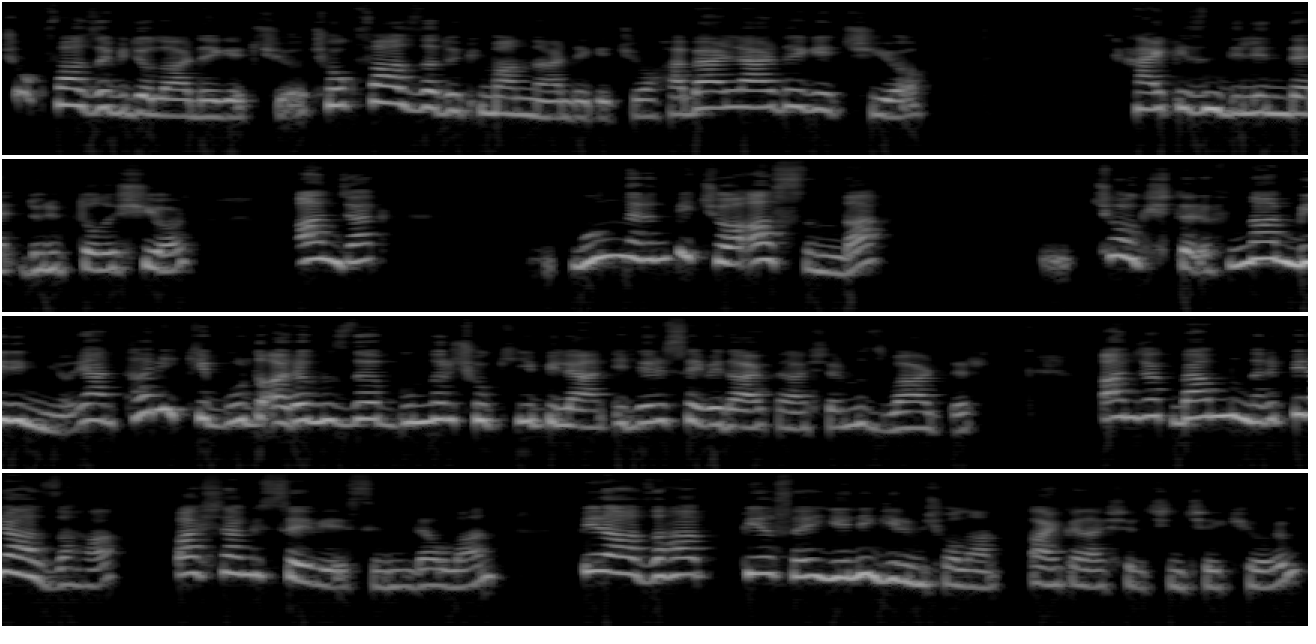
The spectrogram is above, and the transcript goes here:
Çok fazla videolarda geçiyor, çok fazla dokümanlarda geçiyor, haberlerde geçiyor. Herkesin dilinde dönüp dolaşıyor. Ancak bunların birçoğu aslında çok kişi tarafından bilinmiyor. Yani tabii ki burada aramızda bunları çok iyi bilen ileri seviyede arkadaşlarımız vardır. Ancak ben bunları biraz daha başlangıç seviyesinde olan biraz daha piyasaya yeni girmiş olan arkadaşlar için çekiyorum.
